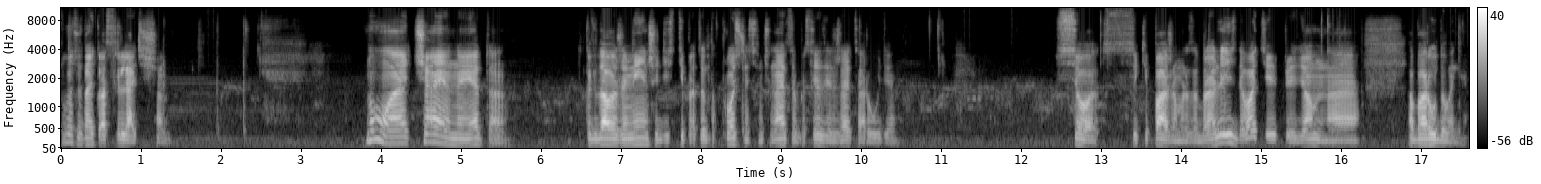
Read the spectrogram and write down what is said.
ну, если знаете, куда стрелять еще. Ну, а отчаянный это когда уже меньше 10% прочности, начинается быстрее заряжать орудие. Все, с экипажем разобрались, давайте перейдем на оборудование.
